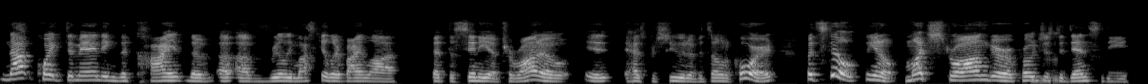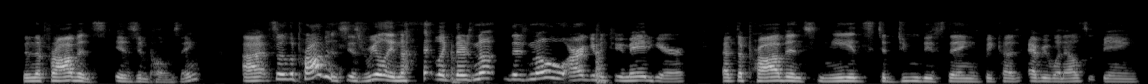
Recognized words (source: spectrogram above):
not quite demanding the kind of, of, of really muscular bylaw that the city of Toronto is, has pursued of its own accord, but still, you know, much stronger approaches mm-hmm. to density than the province is imposing. Uh, so the province is really not like there's not there's no argument to be made here that the province needs to do these things because everyone else is being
